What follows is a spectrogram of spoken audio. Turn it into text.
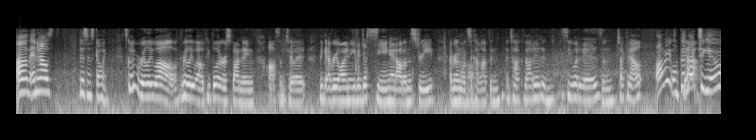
Um, and how's business going? It's going really well, really well. People are responding awesome to it. I think everyone, even just seeing it out on the street, everyone wants to Uh-huh. come up and, and talk about it and see what it is and check it out. All right, well, good Yeah. luck to you.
